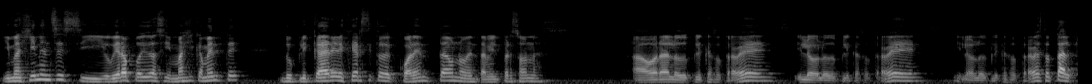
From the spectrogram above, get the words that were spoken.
imagínense si hubiera podido así mágicamente duplicar el ejército de 40 o 90 mil personas. Ahora lo duplicas otra vez, y luego lo duplicas otra vez, y luego lo duplicas otra vez. Total,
